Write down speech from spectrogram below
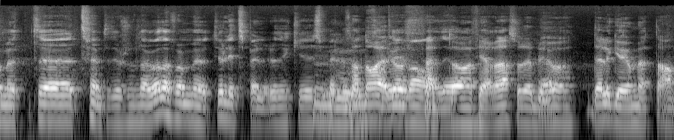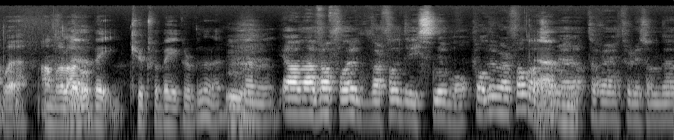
å møte eh, et femtedivisjonslag òg, for man møter jo litt spillere du ikke spiller så nå er det jo femte og fjerde, så det blir jo det er gøy å møte andre, andre Det er kult for begge klubbene, det. Men Ja, men han får i hvert fall et visst nivå på det, i hvert fall. Da, som Ja. gjør at jeg tror liksom det,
